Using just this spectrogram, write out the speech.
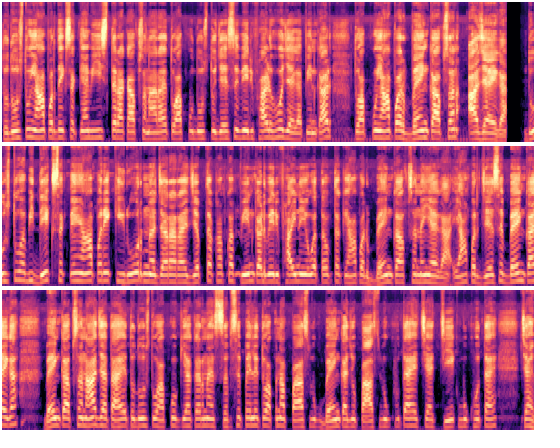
तो दोस्तों, यहाँ पर देख सकते हैं, अभी इस तरह का ऑप्शन आ रहा है। तो आपको दोस्तों, जैसे वेरीफाइड हो जाएगा पेन कार्ड तो आपको यहाँ पर बैंक ऑप्शन आ जाएगा। दोस्तों, अभी देख सकते हैं यहाँ पर एक कीरोर नज़र आ रहा है। जब तक आपका पैन कार्ड वेरीफाई नहीं होगा, तब तक यहाँ पर बैंक का ऑप्शन नहीं आएगा। यहाँ पर जैसे बैंक आएगा, बैंक का ऑप्शन आ जाता है। तो दोस्तों, आपको क्या करना है? सबसे पहले तो अपना पासबुक, बैंक का जो पासबुक होता है, चाहे चेक बुक होता है, चाहे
